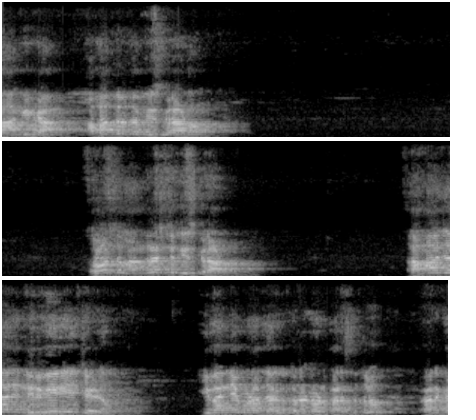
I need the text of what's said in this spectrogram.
సాంఘిక అభద్రత తీసుకురావడం సోషల్ అన్రెస్ట్ తీసుకురావడం సమాజాన్ని నిర్వీర్యం చేయడం ఇవన్నీ కూడా జరుగుతున్నటువంటి పరిస్థితులు. కనుక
